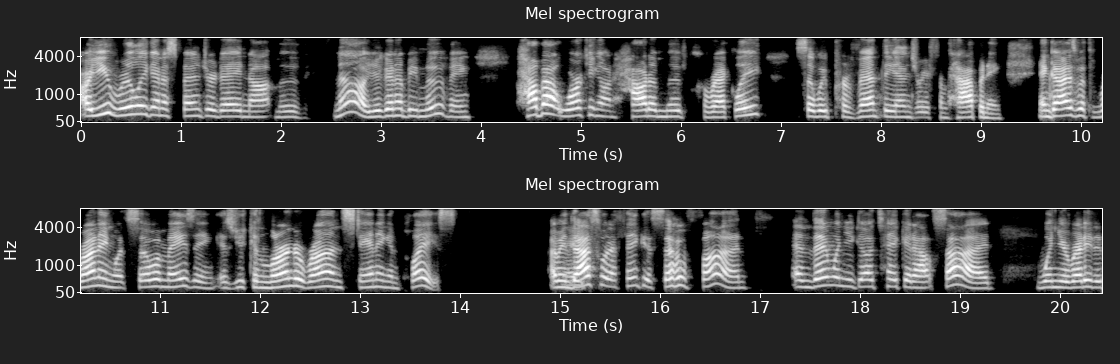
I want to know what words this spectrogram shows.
are you really going to spend your day not moving no you're going to be moving how about working on how to move correctly so we prevent the injury from happening. And guys, with running, what's so amazing is you can learn to run standing in place. I mean, right. that's what I think is so fun. And then when you go take it outside, when you're ready to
